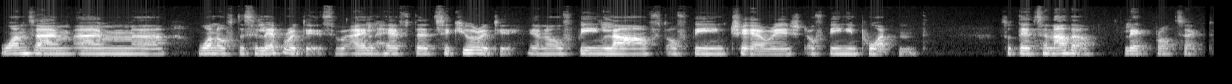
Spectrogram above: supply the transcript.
once I'm I'm uh, one of the celebrities, I'll have that security, you know, of being loved, of being cherished, of being important. So that's another lack project,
